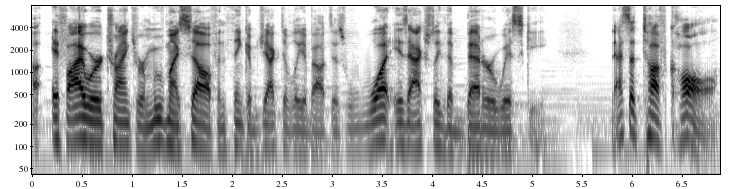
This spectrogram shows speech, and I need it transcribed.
uh, if I were trying to remove myself and think objectively about this, what is actually the better whiskey? That's a tough call.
